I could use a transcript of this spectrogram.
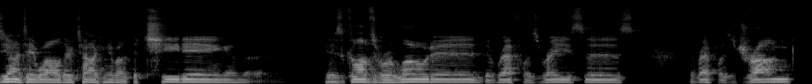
Deontay Wilder talking about the cheating and the, his gloves were loaded. The ref was racist. The ref was drunk.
